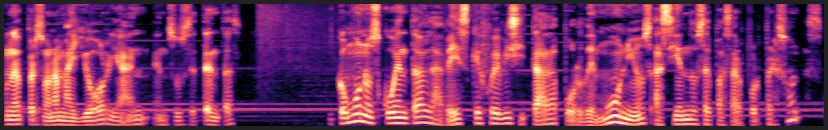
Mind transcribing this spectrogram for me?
Una persona mayor ya en, en sus setentas. Y cómo nos cuenta la vez que fue visitada por demonios haciéndose pasar por personas.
